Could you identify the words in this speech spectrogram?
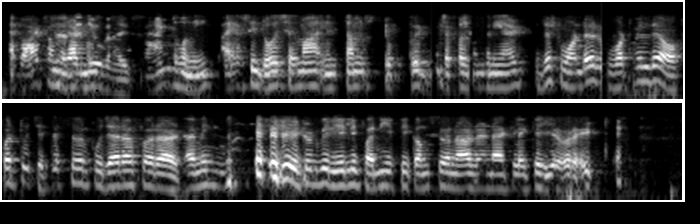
apart from yeah, Virat new guys. and Dhoni, I have seen Rohit Sharma in some stupid chappal company ad. Just wonder what will they offer to Cheteshwar Pujara for art. I mean, it would be really funny if he comes to an art and act like a hero, right?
